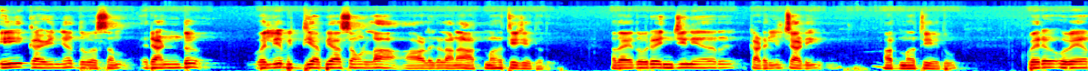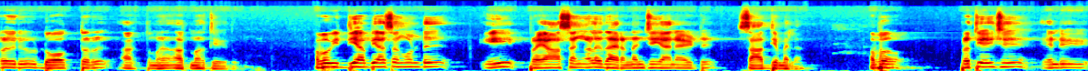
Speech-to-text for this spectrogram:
ഈ കഴിഞ്ഞ ദിവസം രണ്ട് വലിയ വിദ്യാഭ്യാസമുള്ള ആളുകളാണ് ആത്മഹത്യ ചെയ്തത്. അതായത് ഒരു എൻജിനീയർ കടലിൽ ചാടി ആത്മഹത്യ ചെയ്തു. വേറെ വേറെ ഒരു ഡോക്ടർ ആത്മ ആത്മഹത്യ ചെയ്തു. അപ്പോൾ വിദ്യാഭ്യാസം കൊണ്ട് ഈ പ്രയാസങ്ങളെ തരണം ചെയ്യാനായിട്ട് സാധ്യമല്ല. അപ്പോൾ പ്രത്യേകിച്ച് എന്റെ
